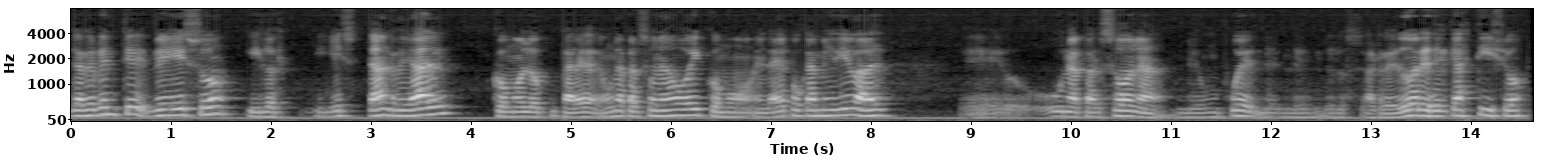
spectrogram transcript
De repente ve eso y, lo, y es tan real como lo, para una persona hoy como en la época medieval eh, una persona de un pueblo de los alrededores del castillo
